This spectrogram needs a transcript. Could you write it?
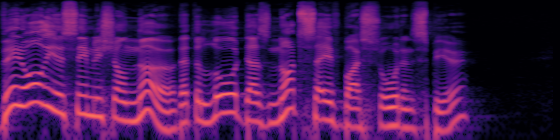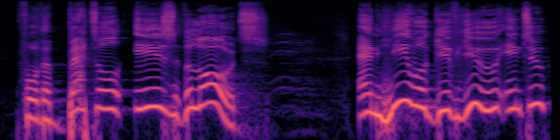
Then all the assembly shall know that the Lord does not save by sword and spear, For the battle is the Lord's, and he will give you into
